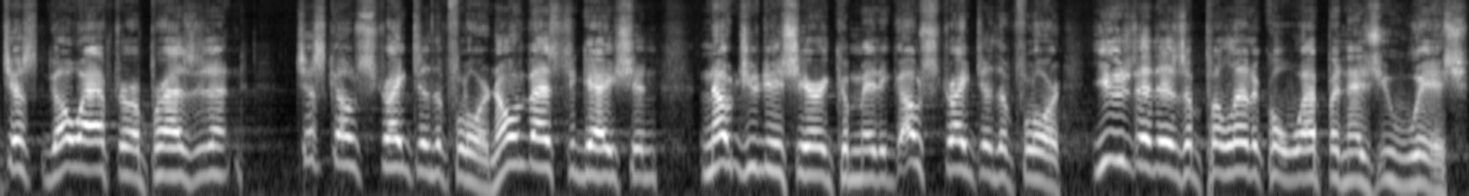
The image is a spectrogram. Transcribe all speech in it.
just go after a president, just go straight to the floor. No investigation, no judiciary committee. Go straight to the floor. Use it as a political weapon as you wish.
